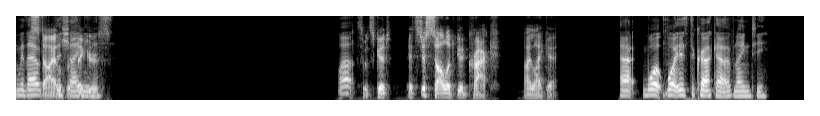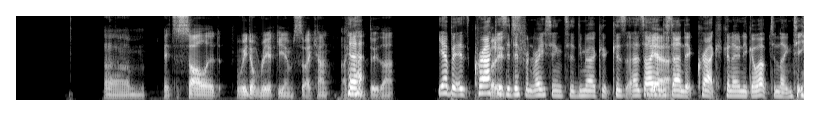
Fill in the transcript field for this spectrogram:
Without style the of the shininess. figures. Well, So it's good. It's just solid, good crack. I like it. uh, what what is the crack out of ninety? Um, it's a solid. We don't rate games, so I can't. I can't do that. Yeah, but it's, crack But is a different rating to numeric because, as I Yeah. understand it, crack can only go up to ninety.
